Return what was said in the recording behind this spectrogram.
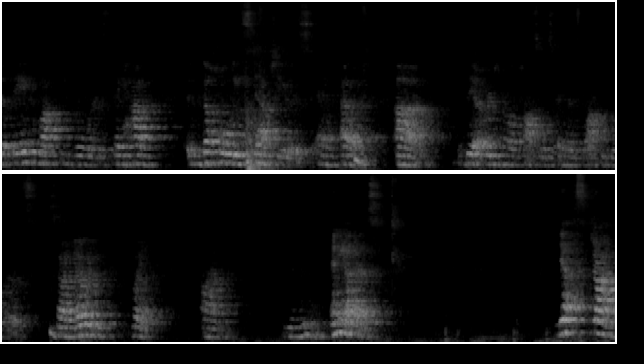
the big lofty doors, they have the holy statues and of um, the original apostles in those lofty robes. So I know what, you- what um, you mean. Any others? Yes, John.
